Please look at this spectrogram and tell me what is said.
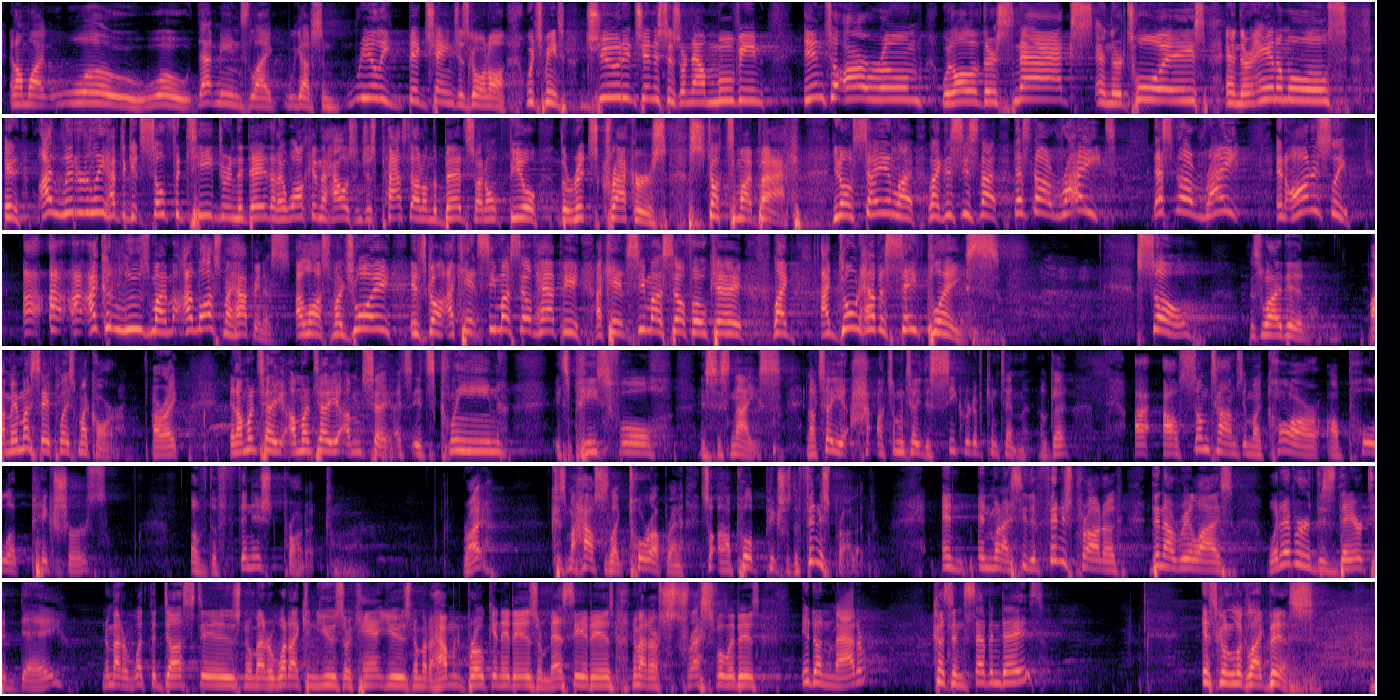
And I'm like, whoa, whoa. That means like we got some really big changes going on, which means Jude and Genesis are now moving into our room with all of their snacks and their toys and their animals. And I literally have to get so fatigued during the day that I walk in the house and just pass out on the bed so I don't feel the Ritz crackers stuck to my back. You know what I'm saying? Like, like this is not, that's not right. That's not right. And honestly, I, I, I, could lose my, I lost my happiness. I lost my joy. It's gone. I can't see myself happy. I can't see myself okay. Like, I don't have a safe place. So, this is what I did. I made my safe place my car, all right? And I'm gonna tell you, I'm gonna tell you, I'm gonna say it's, it's clean, it's peaceful, it's just nice. And I'll tell you, I'm gonna tell you the secret of contentment, okay? I, I'll sometimes in my car, I'll pull up pictures of the finished product, right? Because my house is like tore up right now. So I'll pull up pictures of the finished product. And, and when I see the finished product, then I realize whatever is there today, no matter what the dust is, no matter what I can use or can't use, no matter how broken it is or messy it is, no matter how stressful it is, it doesn't matter. Because in seven days, it's gonna look like this.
